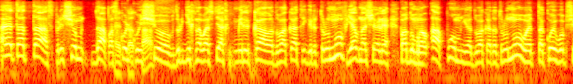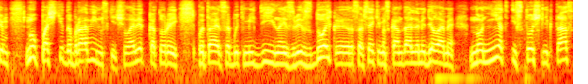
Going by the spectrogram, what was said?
Это ТАСС, причем, да, поскольку Это ТАСС. еще в других новостях мелькал адвокат Игорь Трунов, я вначале подумал, а, помню адвоката Трунова, это такой, в общем, ну, почти добровинский человек, который пытается быть медийной звездой э, со всякими скандальными делами, но нет, источник ТАСС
